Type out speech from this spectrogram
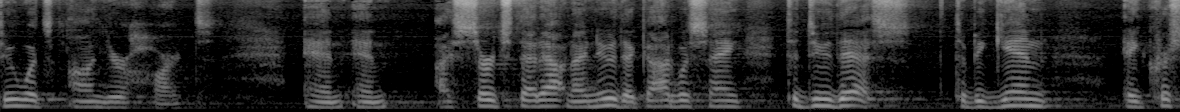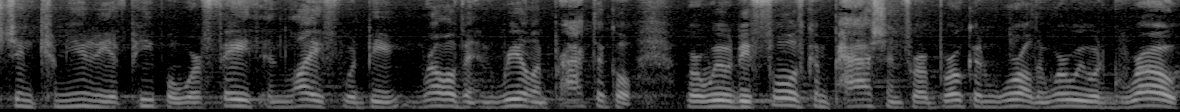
Do what's on your heart. And, and I searched that out and I knew that God was saying to do this, to begin a Christian community of people where faith and life would be relevant and real and practical, where we would be full of compassion for a broken world, and where we would grow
